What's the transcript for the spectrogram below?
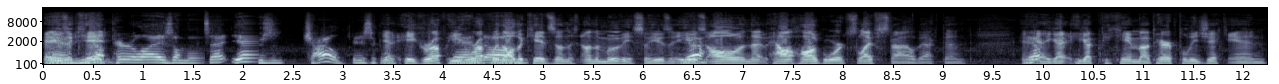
And he was a he got paralyzed on the set. Yeah, he was a child, basically. Yeah, he grew up. He And, grew up with all the um, kids on the on the movie, so he was he Yeah. was all in that Hogwarts lifestyle back then. And Yep. yeah, he got he got became a paraplegic and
